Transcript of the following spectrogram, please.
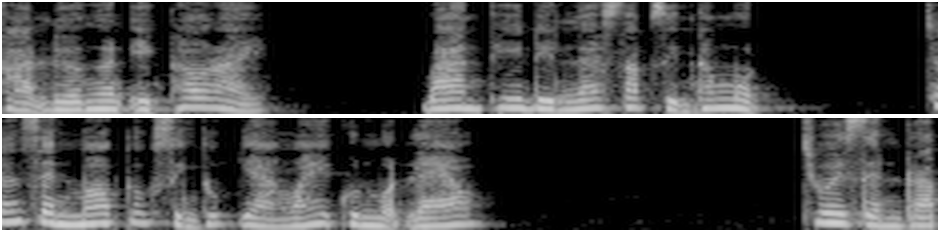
ขาดเหลือเงินอีกเท่าไหร่ บ้านที่ดินและทรัพย์สินทั้งหมด ฉันเซ็นมอบทุกสิ่งทุกอย่างไว้ให้คุณหมดแล้ว ช่วยเซ็นรับ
